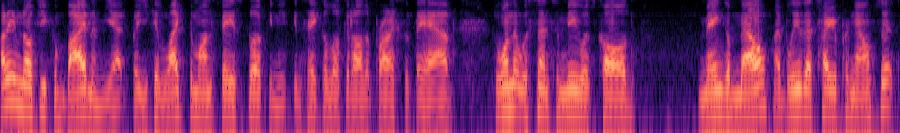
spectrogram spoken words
I don't even know if you can buy them yet, but you can like them on Facebook and you can take a look at all the products that they have. The one that was sent to me was called Mangamel. I believe that's how you pronounce it.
